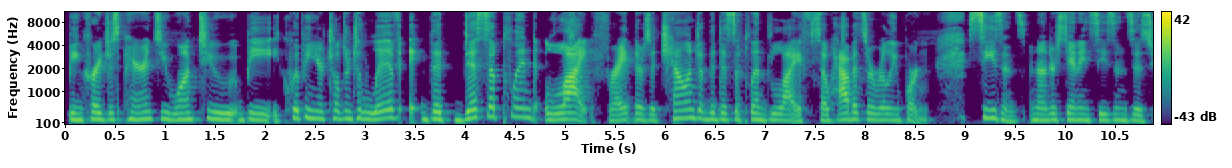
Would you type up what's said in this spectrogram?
Being courageous parents, you want to be equipping your children to live the disciplined life, right? There's a challenge of the disciplined life. So habits are really important. Seasons and understanding seasons is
